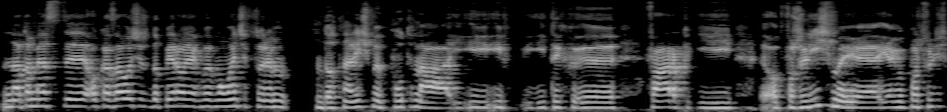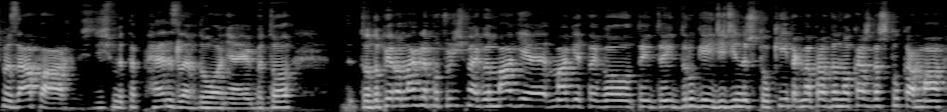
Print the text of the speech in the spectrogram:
Natomiast okazało się, że dopiero jakby w momencie, w którym dotknęliśmy płótna i, i, i tych y, farb i otworzyliśmy je, jakby poczuliśmy zapach, widzieliśmy te pędzle w dłonie, jakby to to dopiero nagle poczuliśmy jakby magię, magię tego, tej, tej drugiej dziedziny sztuki i tak naprawdę no każda sztuka ma,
